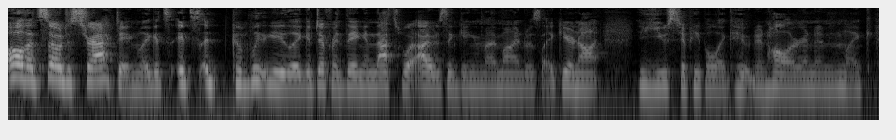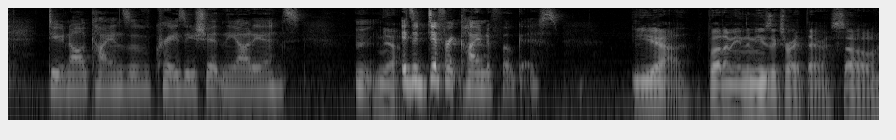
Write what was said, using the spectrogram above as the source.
oh that's so distracting. Like it's it's a completely like a different thing. And that's what i was thinking in my mind was like you're not used to people like hooting and hollering and like doing all kinds of crazy shit in the audience. Yeah, it's a different kind of focus. Yeah. But I mean, the music's right there, so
